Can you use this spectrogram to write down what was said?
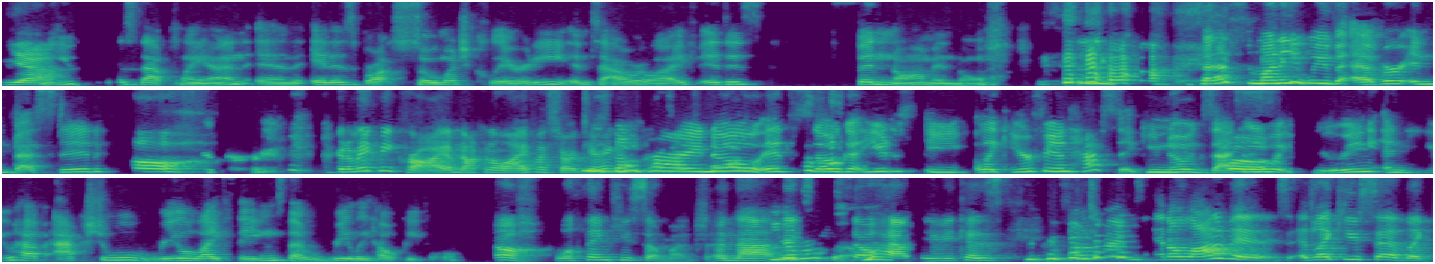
Yeah. And you us that plan and it has brought so much clarity into our life. It is phenomenal. best money we've ever invested. Oh. you're gonna make me cry. I'm not gonna lie. If I start tearing, don't cry. No, it's so good. You just like you're fantastic. You know exactly oh. what you're doing, and you have actual real life things that really help people. Oh, well, thank you so much. And that You're makes welcome. me so happy because sometimes, and a lot of it, like you said, like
